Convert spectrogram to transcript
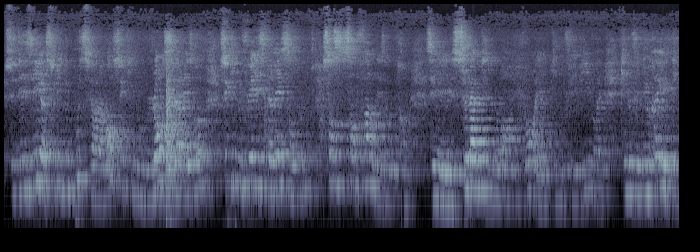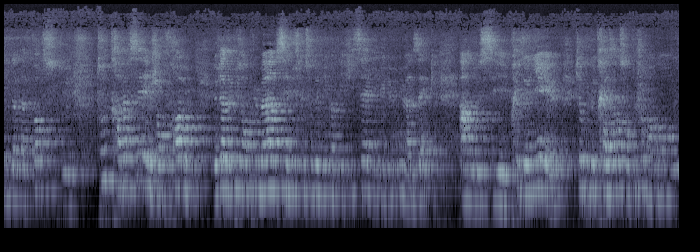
ce désir, ce qui nous pousse vers l'avant, ce qui nous lance vers les autres, ce qui nous fait espérer des autres. C'est cela qui nous rend vivants et qui nous fait vivre, qui nous fait durer et qui nous donne la force de tout traverser. Et Jean Fromm devient de plus en plus mince, ses muscles sont devenus comme des ficelles, il est devenu un zec, un de ces prisonniers euh, qui au bout de 13 ans sont toujours encore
